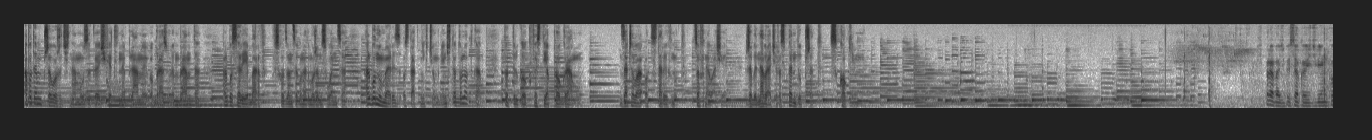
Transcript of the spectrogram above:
a potem przełożyć na muzykę świetlne plamy obrazu Rembrandta, albo serię barw wschodzącego nad morzem słońca, albo numery z ostatnich ciągnięć Totolotka. To tylko kwestia programu. Zaczęła od starych nut, cofnęła się, żeby nabrać rozpędu przed skokiem. Wprowadź wysokość dźwięku.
